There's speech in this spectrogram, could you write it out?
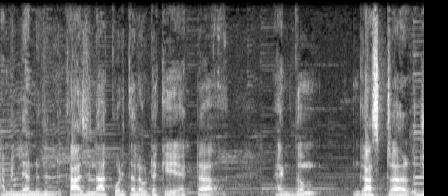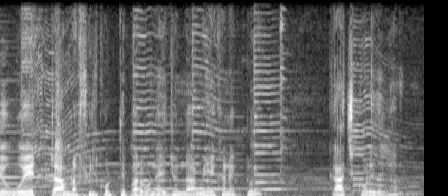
আমি ল্যান্ডে যদি কাজ না করি, তাহলে ওটাকে একটা একদম গাছটার যে ওয়েটটা আমরা ফিল করতে পারব না। এই জন্য আমি এখানে একটু কাজ করে দিলাম।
